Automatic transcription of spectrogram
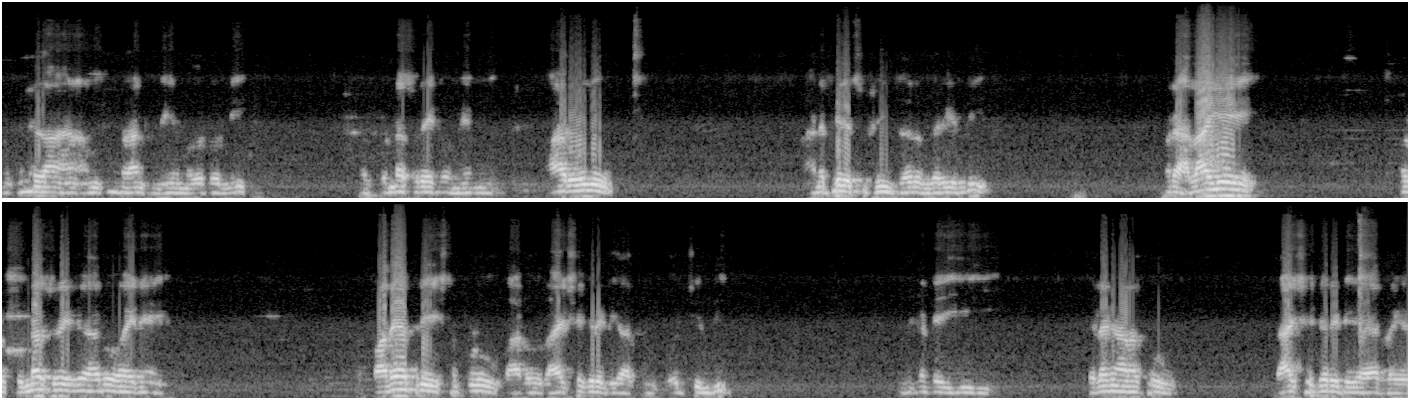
అనుకునేదా అనుకున్నదానికి నేను మొదటి మరి కొండా సురేఖ మేము ఆ రోజు ఆయన పేరే సృష్టించడం జరిగింది. మరి అలాగే మరి కొండా సురేఖ గారు ఆయన పాదయాత్ర చేసినప్పుడు వారు రాజశేఖర రెడ్డి గారితో వచ్చింది ఎందుకంటే ఈ తెలంగాణకు రాజశేఖర రెడ్డి గారి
